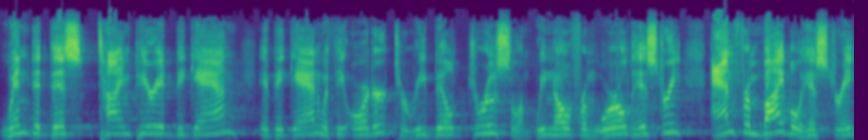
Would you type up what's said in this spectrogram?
When did this time period began? It began with the order to rebuild Jerusalem. We know from world history and from Bible history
